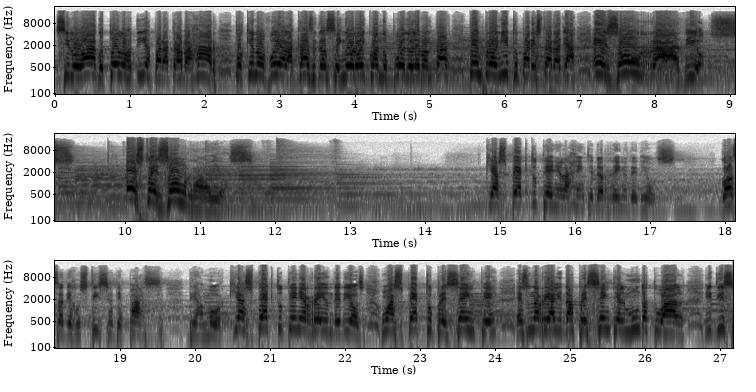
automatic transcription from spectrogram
Se lo hago todos os dias para trabalhar, porque não vou à casa do Senhor hoje quando puedo levantar tempranito para estar allá. É honra a Deus. Esto é honra a Deus. Que aspecto tem a gente do reino de Deus? Goza de justiça, de paz, de amor. Que aspecto tem o reino de Deus? Um aspecto presente, é uma realidade presente no mundo atual. E diz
